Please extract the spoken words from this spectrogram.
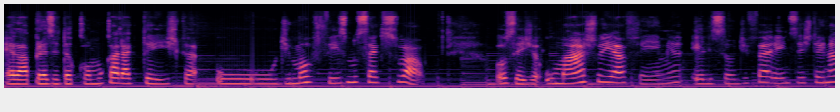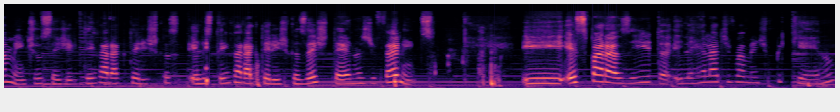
ela apresenta como característica o dimorfismo sexual. Ou seja, o macho e a fêmea, eles são diferentes externamente, ou seja, ele tem características, eles têm características externas diferentes. E esse parasita, ele é relativamente pequeno,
